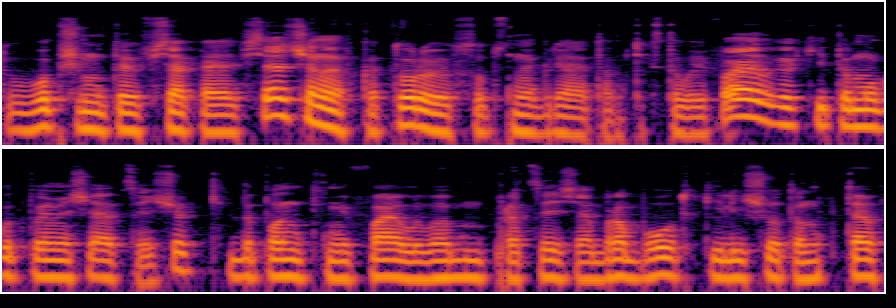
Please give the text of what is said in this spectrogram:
в общем, это всякая всячина, в которую, собственно говоря, там текстовые файлы какие-то могут помещаться, еще какие-то дополнительные файлы в процессе обработки или еще там какие-то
